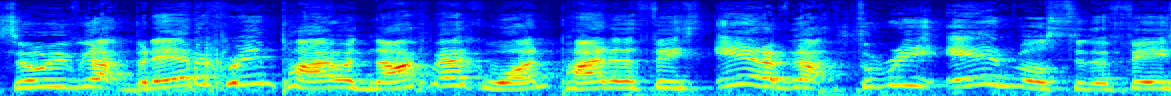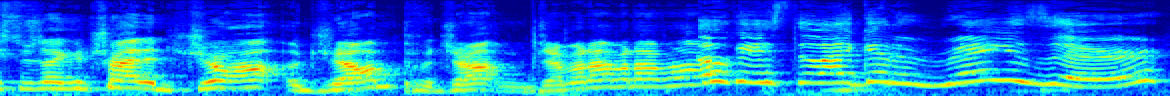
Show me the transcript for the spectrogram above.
so we've got banana cream pie with knockback one, pie to the face, and I've got three anvils to the face, which I can try to drop, jump, jump, jump, jump, jump, jump. Okay, so I get a razor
